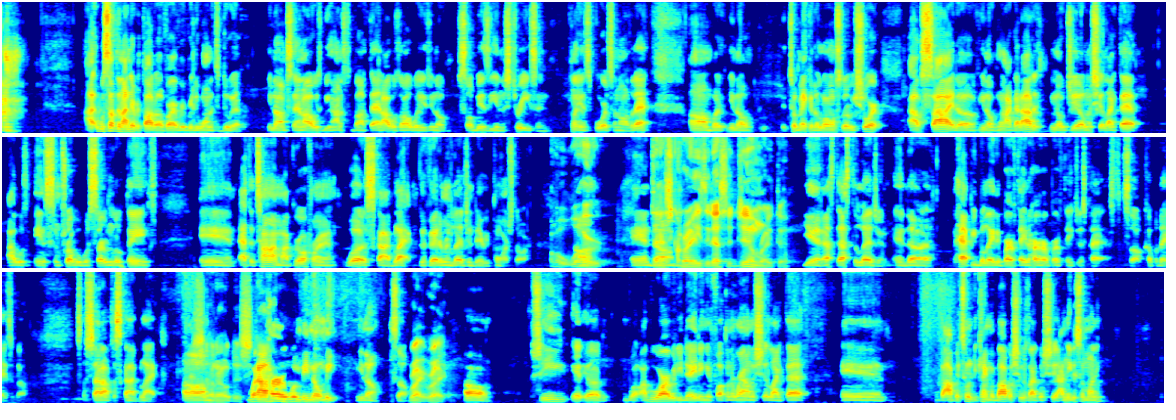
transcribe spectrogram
I, it was something I never thought of or ever really wanted to do ever. You know what I'm saying? I always be honest about that. I was always, you know, so busy in the streets and playing sports and all of that. Um, but you know, to make it a long story short, outside of you know when I got out of you know jail and shit like that, I was in some trouble with certain little things. And at the time, my girlfriend was Sky Black, the veteran legendary porn star. Oh, word. And That's um, crazy. That's a gem right there. yeah, that's that's the legend. And uh happy belated birthday to her. Her birthday just passed, so a couple days ago. So shout out to Sky Black. Um, Shout out to without Scott. her, it wouldn't be no me, you know. So Right, right. um, she, it, uh, well, we were already dating and fucking around and shit like that. And the opportunity came about where she was like, "Well, shit, I needed some money,"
